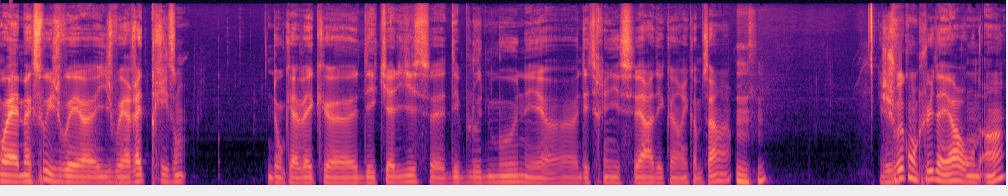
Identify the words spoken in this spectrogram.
Ouais, Maxou, il jouait, il jouait Red Prison. Donc avec euh, des Calices, des Blood Moon et euh, des Trinisphères et des conneries comme ça. là. Mhm. J'ai joué contre lui d'ailleurs, ronde 1.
